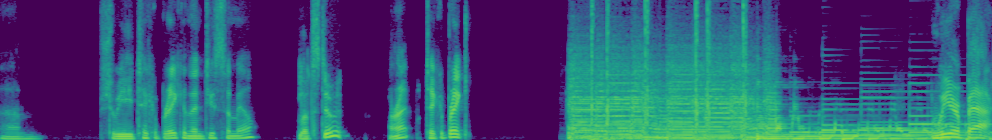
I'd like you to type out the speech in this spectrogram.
Um, should we take a break and then do some mail? Let's do it. All right, we'll take a break. We are back.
